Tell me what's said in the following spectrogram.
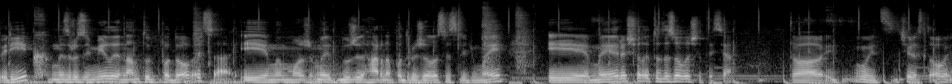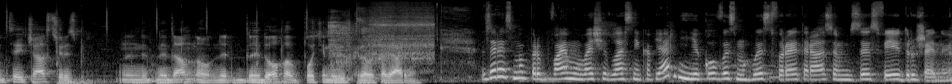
рік ми зрозуміли, нам тут подобається, і ми можемо ми дуже гарно подружилися з людьми, і ми вирішили туди залишитися. То ну, через того цей час, через не- не- недавно, ну, недовго, потім ми відкрили кав'ярню. Зараз ми перебуваємо у вашій власній кав'ярні, яку ви змогли створити разом з своєю дружиною.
